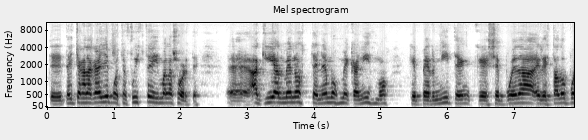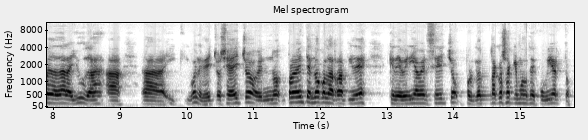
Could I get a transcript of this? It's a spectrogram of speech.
te, echan a la calle, pues te fuiste y mala suerte. Eh, aquí al menos tenemos mecanismos que permiten que se pueda, el Estado pueda dar ayuda a, y, bueno, de hecho se ha hecho, eh, probablemente no con la rapidez que debería haberse hecho, porque otra cosa que hemos descubierto,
